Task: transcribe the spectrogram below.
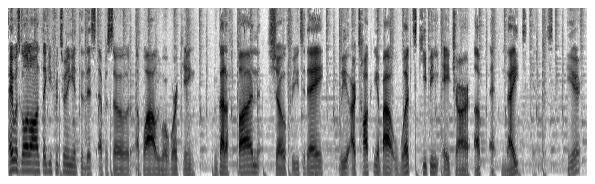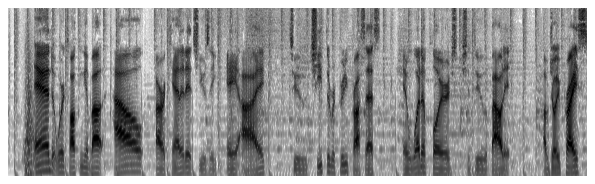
Hey, what's going on? Thank you for tuning into this episode of While We Were Working. We've got a fun show for you today. We are talking about what's keeping HR up at night in this year. And we're talking about how our candidates using AI to cheat the recruiting process and what employers should do about it. I'm Joey Price,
